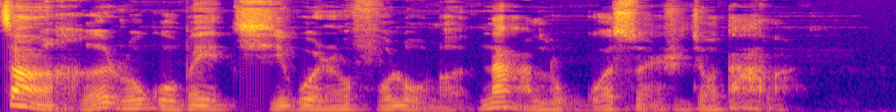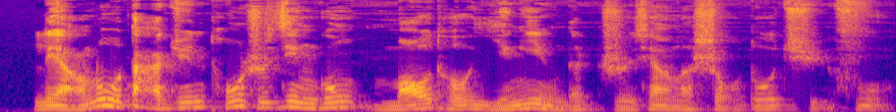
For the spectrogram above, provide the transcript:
臧和如果被齐国人俘虏了，那鲁国损失就大了。两路大军同时进攻，矛头隐隐地指向了首都曲阜，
